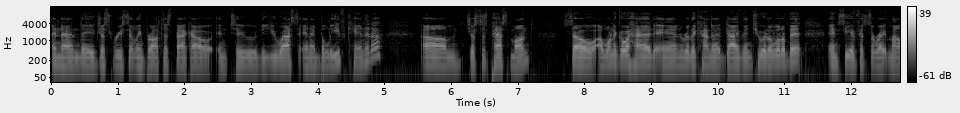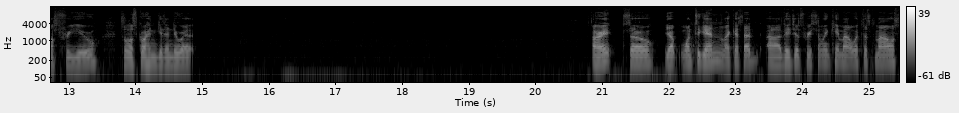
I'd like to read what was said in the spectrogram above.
and then they just recently brought this back out into the US and I believe Canada um, just this past month. So I want to go ahead and really kind of dive into it a little bit and see if it's the right mouse for you. So let's go ahead and get into it. All right. So, yep. Once again, like I said, uh, they just recently came out with this mouse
